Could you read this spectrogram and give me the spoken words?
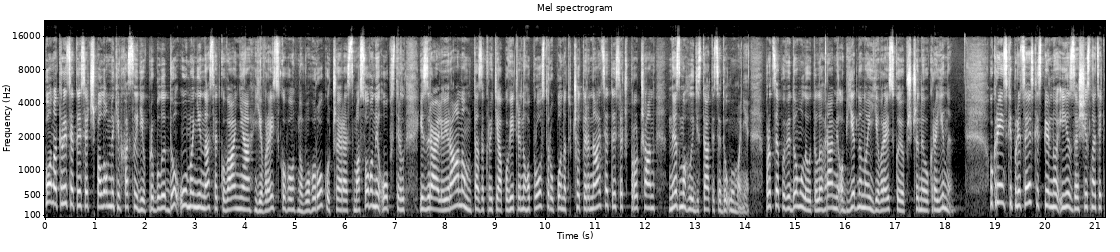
Понад 30 тисяч паломників хасидів прибули до Умані на святкування єврейського нового року через масований обстріл Ізраїлю Іраном та закриття повітряного простору. Понад 14 тисяч прочан не змогли дістатися до Умані. Про це повідомили у телеграмі об'єднаної єврейської общини України. Українські поліцейські спільно із 16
